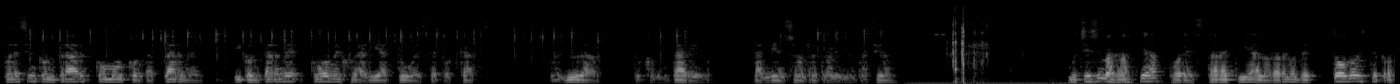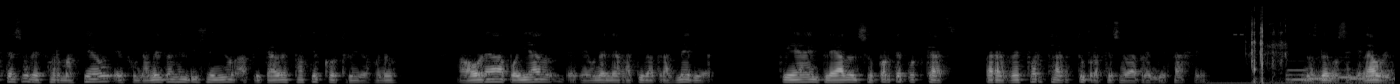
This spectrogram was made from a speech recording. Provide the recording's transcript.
puedes encontrar cómo contactarme y contarme cómo mejoraría tú este podcast. Tu ayuda, tus comentarios, también son retroalimentación. Muchísimas gracias por estar aquí a lo largo de todo este proceso de formación en fundamentos del diseño aplicado a espacios construidos o no. Ahora apoyado desde una narrativa transmedia que ha empleado el soporte podcast para reforzar tu proceso de aprendizaje. Nos vemos en el aula,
